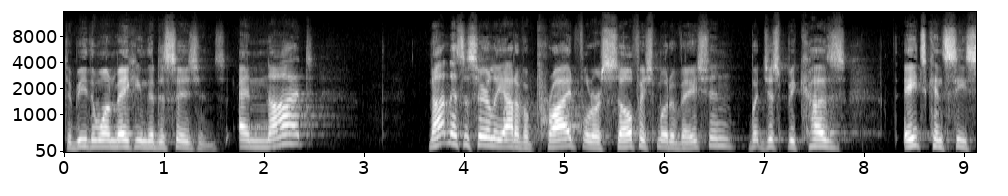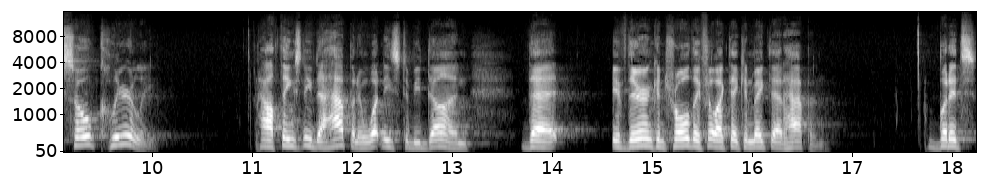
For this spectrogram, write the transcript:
to be the one making the decisions, and not, not necessarily out of a prideful or selfish motivation, but just because eights can see so clearly how things need to happen and what needs to be done that if they're in control, they feel like they can make that happen. But it's,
